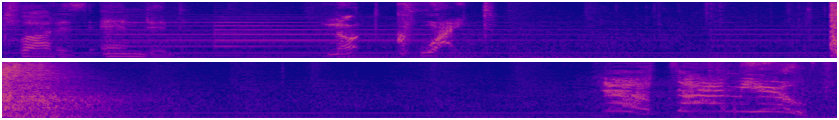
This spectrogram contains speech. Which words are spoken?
plot is ended. Not quite. Damn you!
